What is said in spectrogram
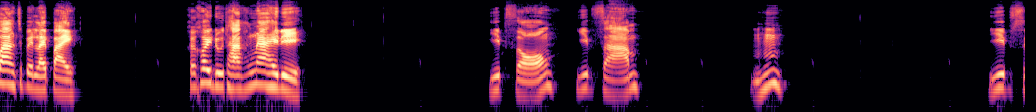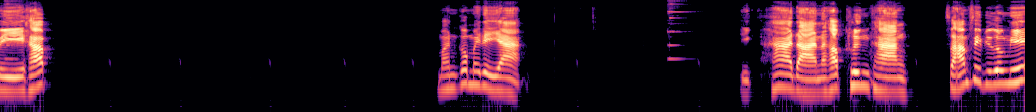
บ้างจะเป็นไรไป ค่อย ๆ ดูทางข้างหน้าให้ดียี่สิบสองยี่สิบสามอือฮึยี่สิบสี่ครับ มันก็ไม่ได้ยาก อีกห้าด่านนะครับ ครึ่งทางสามสิบอยู่ตรงนี้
